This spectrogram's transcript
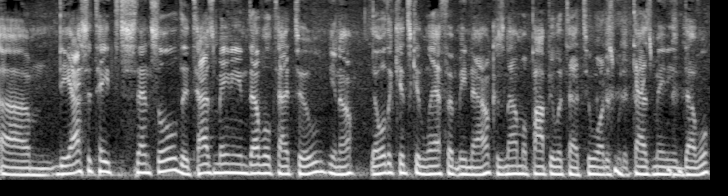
Um, the acetate stencil, the Tasmanian devil tattoo, you know, all the kids can laugh at me now because now I'm a popular tattoo artist with a Tasmanian devil.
